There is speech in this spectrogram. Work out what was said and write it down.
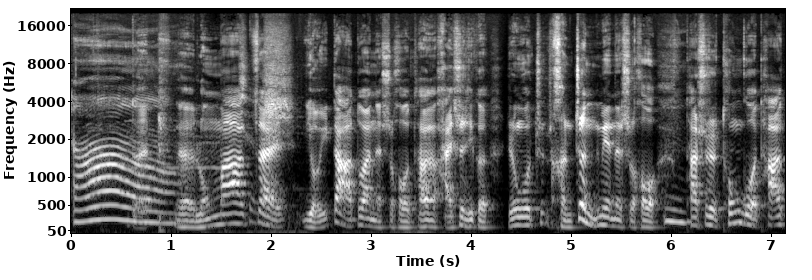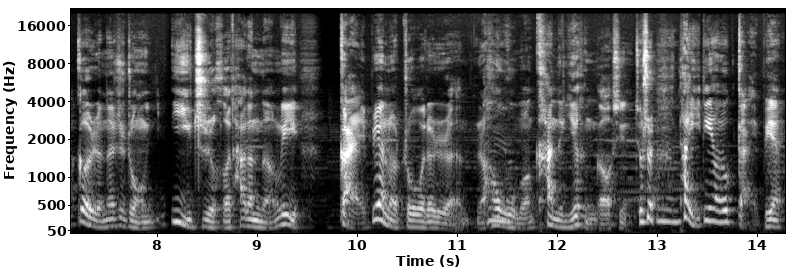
啊，对，呃，龙妈在有一大段的时候，她还是一个人物很正面的时候，嗯。她是通过她个人的这种意志和她的能力改变了周围的人，然后我们看的也很高兴，就是她一定要有改变，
